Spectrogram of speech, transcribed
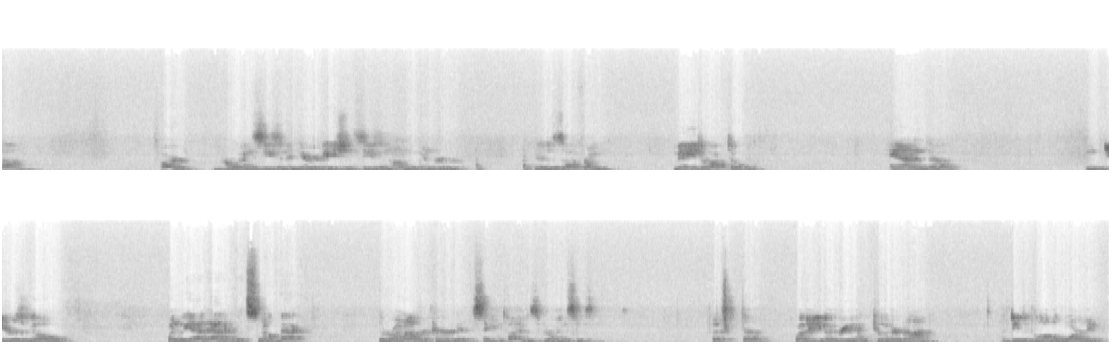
um, our growing season and irrigation season on the Wind River is uh, from May to October. And uh, years ago, when we had adequate snowpack, the runoff occurred at the same time as the growing season. But uh, whether you agree to it or not, uh, due to global warming,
